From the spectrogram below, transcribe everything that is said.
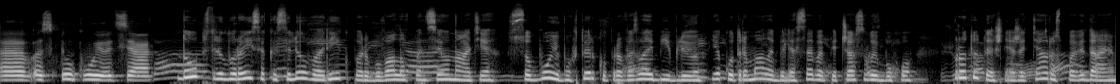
е, спілкуються. До обстрілу Раїса Кисельова рік перебувала в пансіонаті. З собою в Охтирку привезла й Біблію, яку тримала біля себе під час вибуху. Про тутешнє життя розповідає.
